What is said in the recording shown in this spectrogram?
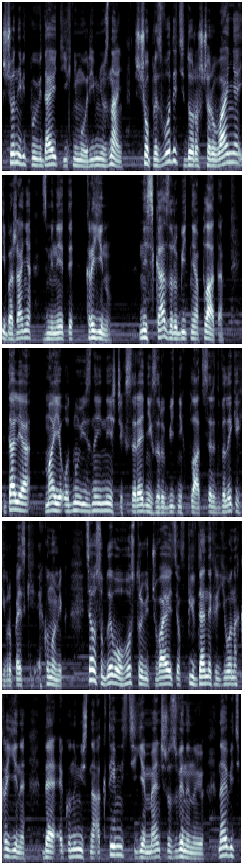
що не відповідають їхньому рівню знань, що призводить до розчарування і бажання змінити країну. Низька заробітня плата. Італія має одну із найнижчих середніх заробітних плат серед великих європейських економік. Це особливо гостро відчувається в південних регіонах країни, де економічна активність є менш розвиненою. Навіть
